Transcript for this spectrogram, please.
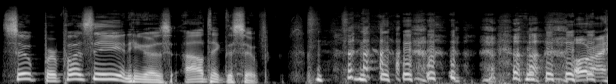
"Soup or pussy?" And he goes, "I'll take the soup." All right.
